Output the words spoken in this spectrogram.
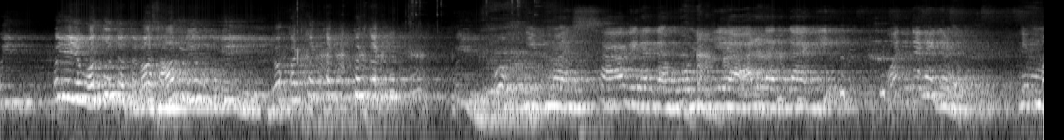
ಅಯ್ಯೋ ಅಯ್ಯೋ ಒಂದು ಅಂತಲ್ಲ ಸಾವಿರ ಹೋಳಿಗೆ ಅಯ್ಯೋ cut cut cut cut cut. ನಿಮ್ಮ ಸಾವಿರದ ಹೋಳಿಗೆಯ ಆರ್ಡರ್ಗಾಗಿ ವಂದನೆಗಳು. ನಿಮ್ಮ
